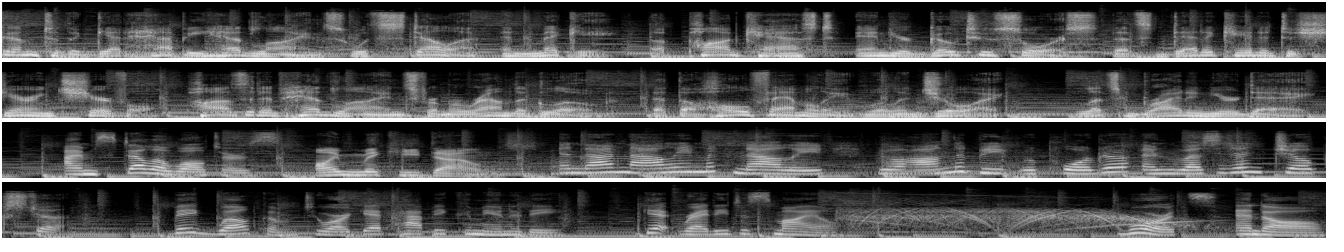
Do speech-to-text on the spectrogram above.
Welcome to the Get Happy Headlines with Stella and Mickey, a podcast and your go to source that's dedicated to sharing cheerful, positive headlines from around the globe that the whole family will enjoy. Let's brighten your day. I'm Stella Walters. I'm Mickey Downs. And I'm Allie McNally, your on the beat reporter and resident jokester. Big welcome to our Get Happy community. Get ready to smile. Warts and all.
